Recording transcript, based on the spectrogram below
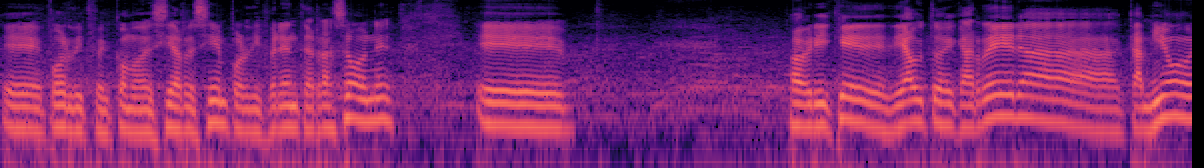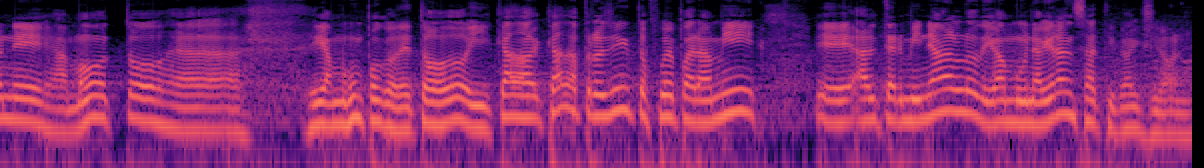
eh, por, como decía recién, por diferentes razones. Eh, fabriqué desde autos de carrera, camiones, a motos, digamos un poco de todo y cada, cada proyecto fue para mí, eh, al terminarlo, digamos, una gran satisfacción.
